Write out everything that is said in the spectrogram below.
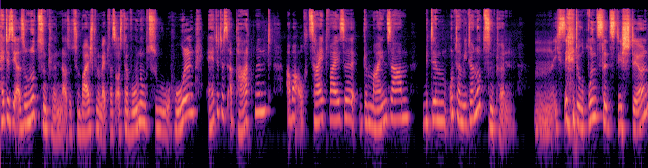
hätte sie also nutzen können, also zum Beispiel, um etwas aus der Wohnung zu holen. Er hätte das Apartment aber auch zeitweise gemeinsam mit dem Untermieter nutzen können. Hm, ich sehe, du runzelst die Stirn,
